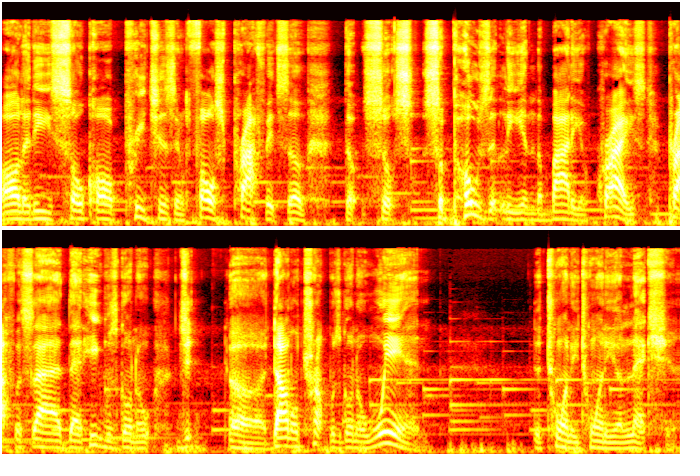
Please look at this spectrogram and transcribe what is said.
All of these so-called preachers and false prophets of the so supposedly in the body of Christ prophesied that he was going to uh, Donald Trump was going to win the 2020 election.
